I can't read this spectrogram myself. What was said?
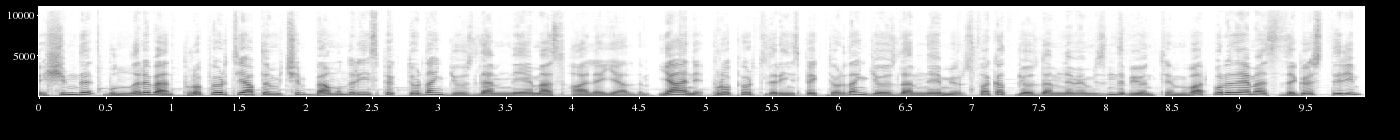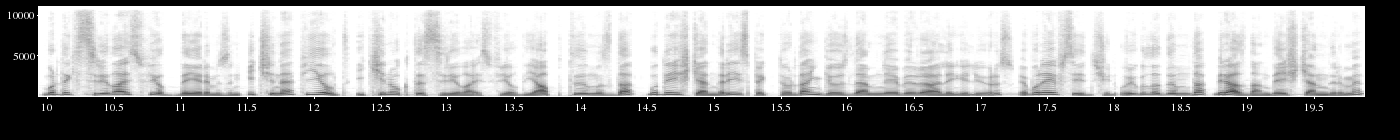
Ve şimdi bunları ben property yaptığım için ben bunları inspektörden gözlemleyemez hale geldim. Yani property'leri inspektörden gözlemleyemiyoruz. Fakat gözlemlememizin de bir yöntemi var. Burada hemen size göstereyim. Buradaki serialize field değerimizin içine field 2 nokta serialize field yaptığımızda bu değişkenleri inspektörden gözlemleyebilir hale geliyoruz. Ve bunu FC için uyguladığımda birazdan değişkenlerimi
